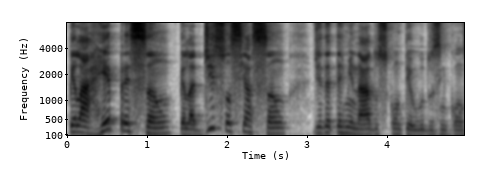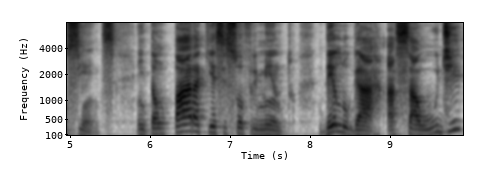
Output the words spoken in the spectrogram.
pela repressão, pela dissociação de determinados conteúdos inconscientes. Então, para que esse sofrimento dê lugar à saúde,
